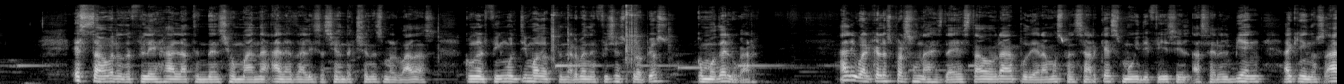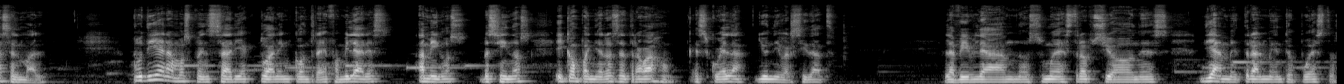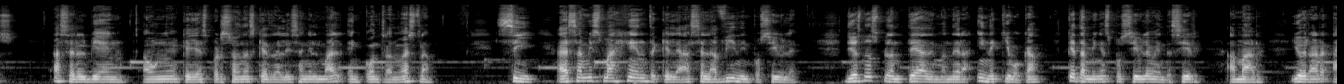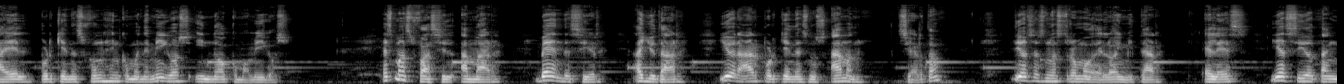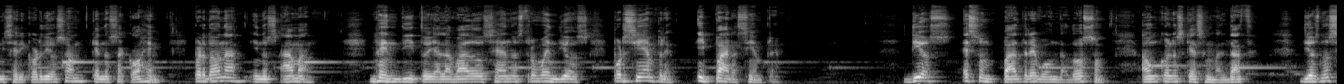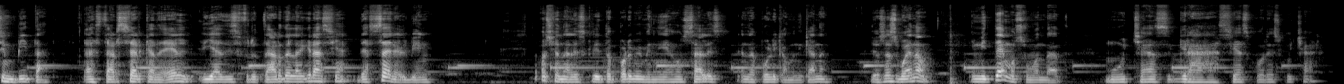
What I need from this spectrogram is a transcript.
Esta obra refleja la tendencia humana a la realización de acciones malvadas, con el fin último de obtener beneficios propios como de lugar. Al igual que los personajes de esta obra, pudiéramos pensar que es muy difícil hacer el bien a quien nos hace el mal. Pudiéramos pensar y actuar en contra de familiares, amigos, vecinos y compañeros de trabajo, escuela y universidad. La Biblia nos muestra opciones diametralmente opuestos. Hacer el bien aun a aquellas personas que realizan el mal en contra nuestra. Sí, a esa misma gente que le hace la vida imposible. Dios nos plantea de manera inequívoca que también es posible bendecir, amar y orar a Él por quienes fungen como enemigos y no como amigos. Es más fácil amar, bendecir, ayudar y orar por quienes nos aman, ¿cierto? Dios es nuestro modelo a imitar. Él es y ha sido tan misericordioso que nos acoge, perdona y nos ama. Bendito y alabado sea nuestro buen Dios por siempre y para siempre. Dios es un Padre bondadoso, aun con los que hacen maldad. Dios nos invita a estar cerca de Él y a disfrutar de la gracia de hacer el bien. Devocional escrito por Bienvenida González en República Dominicana. Dios es bueno, imitemos su bondad. Muchas gracias por escuchar.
